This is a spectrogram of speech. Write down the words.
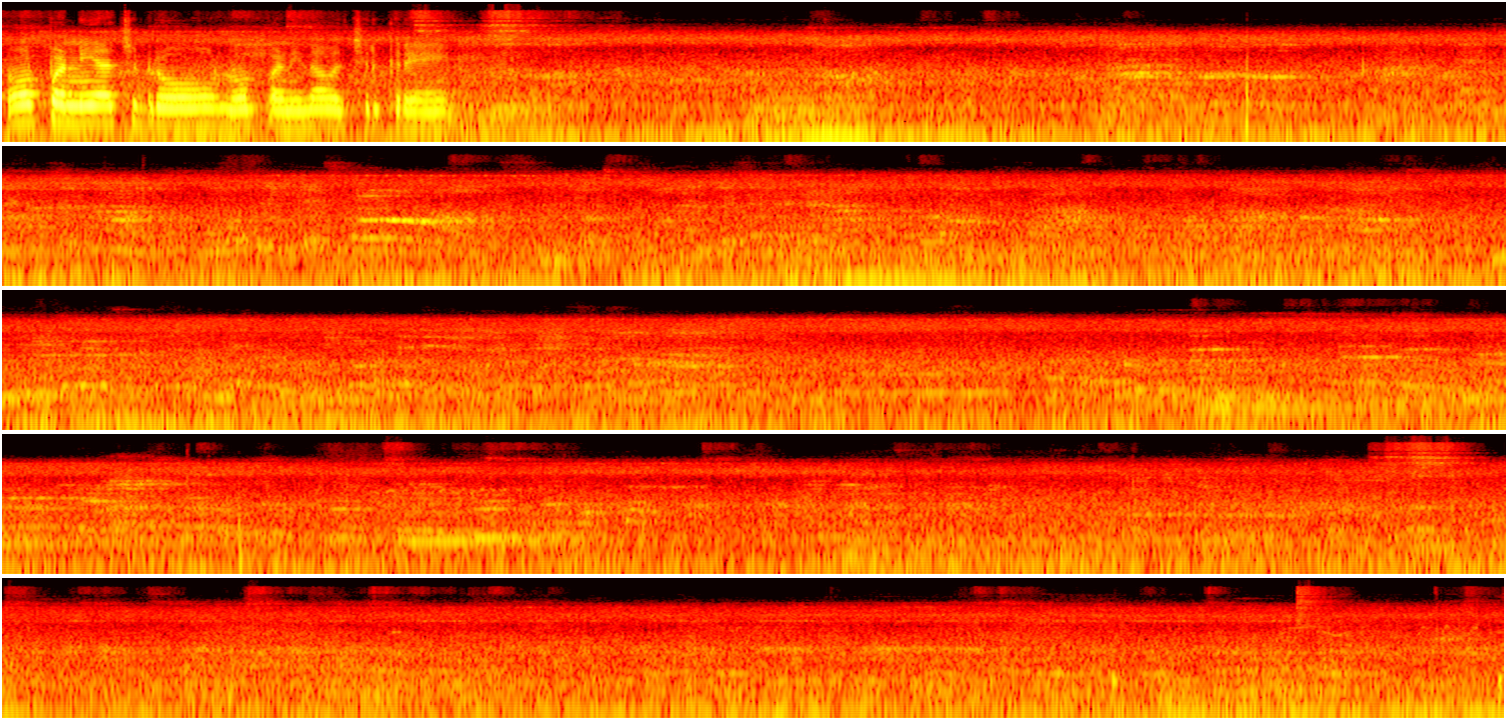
நோட் பண்ணியாச்சு ப்ரோ நோட் பண்ணி தான் வச்சுருக்கிறேன்.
